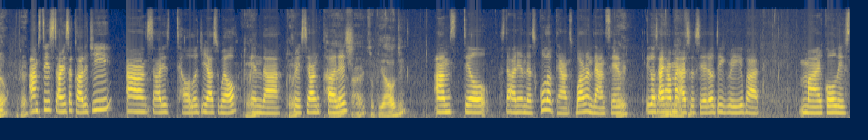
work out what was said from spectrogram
well. Okay. I'm still studying psychology and study theology as well Okay. in the. Christian college. All right. So, theology. I'm still studying the School of Dance, ballroom dancing, Okay. because I have my dancing. associated degree, but my goal is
